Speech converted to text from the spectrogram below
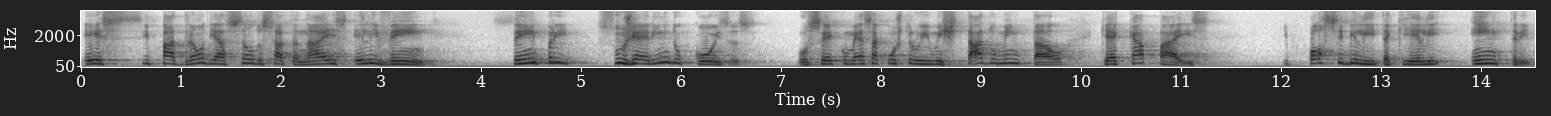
esse padrão de ação do Satanás, ele vem sempre sugerindo coisas. Você começa a construir um estado mental que é capaz e possibilita que ele entre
